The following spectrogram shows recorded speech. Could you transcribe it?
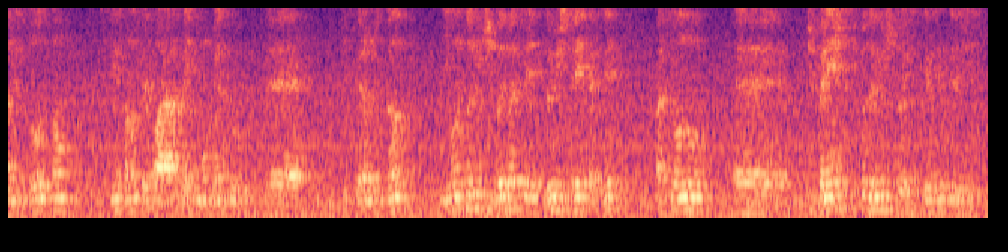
amistosos, então sim, para nos preparar para esse momento é, que esperamos tanto. E o ano 2022 vai ser, 2023 quer dizer, vai ser um ano é, diferente do que foi 2022, tenho certeza disso.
